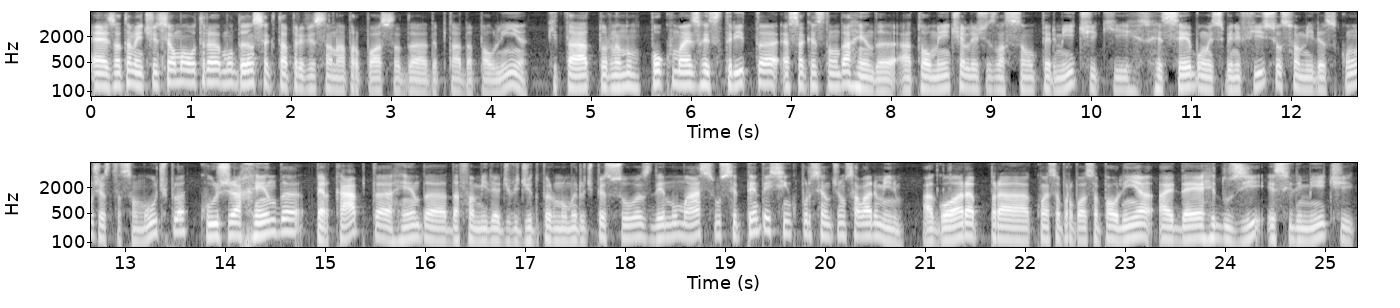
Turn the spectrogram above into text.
É, exatamente. Isso é uma outra mudança que está prevista na proposta da deputada Paulinha, que está tornando um pouco mais restrita essa questão da renda. Atualmente a legislação permite que recebam esse benefício as famílias com gestação múltipla, cuja renda per capita, renda da família dividido pelo número de pessoas, dê no máximo 75% de um salário mínimo. Agora, pra, com essa proposta Paulinha, a ideia é reduzir esse limite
